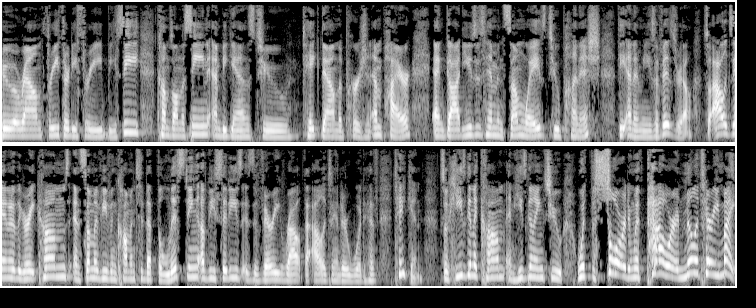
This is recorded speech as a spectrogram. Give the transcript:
who around 333 BC comes on the scene and begins to take down the Persian Empire. And God uses him in some ways to punish the enemies of Israel. So Alexander the Great comes, and some have even commented that the listing of these cities is the very route that Alexander would have taken. So he's going to come and he's going to, with the sword and with power and military might,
